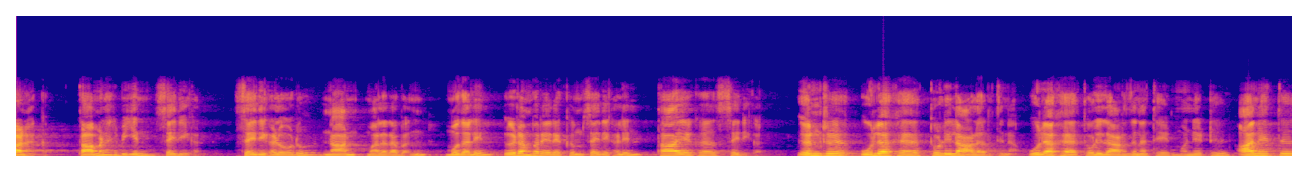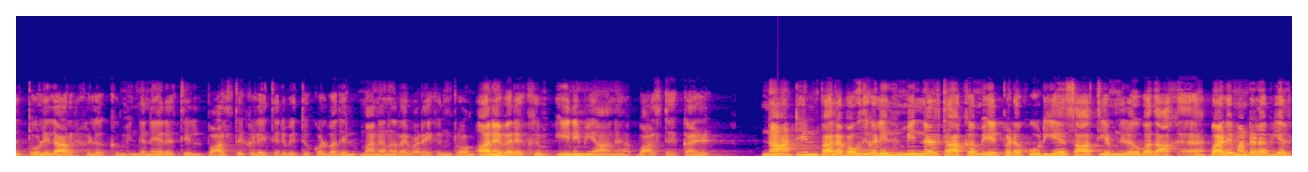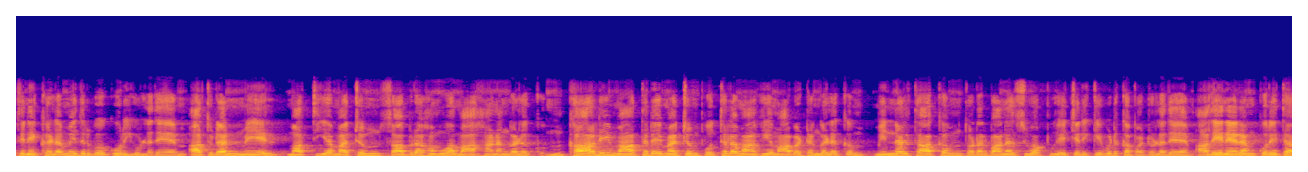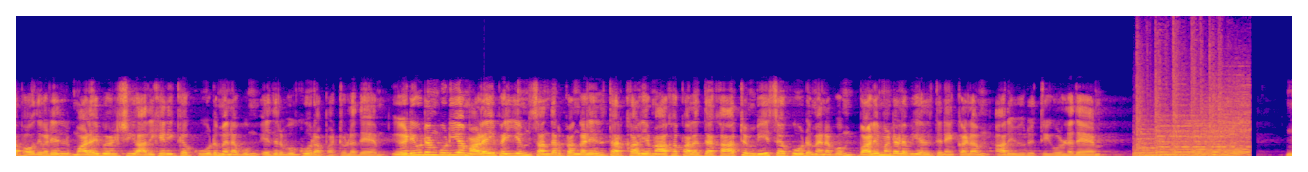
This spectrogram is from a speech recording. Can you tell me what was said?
வணக்கம். தமிழருவியின் செய்திகள். செய்திகளோடு நான் மலரவன். முதலில் இடம்பெற இருக்கும் செய்திகளில் தாயக செய்திகள். இன்று உலக தொழிலாளர் தினம் உலக தொழிலாளர் தினத்தை முன்னிட்டு அனைத்து தொழிலாளர்களுக்கும் இந்த நேரத்தில் வாழ்த்துக்களை தெரிவித்துக் கொள்வதில் மனநிறைவடைகின்றோம். அனைவருக்கும் இனிமையான வாழ்த்துக்கள். நாட்டின் பல பகுதிகளில் மின்னல் தாக்கம் ஏற்படக்கூடிய சாத்தியம் நிலவுவதாக வளிமண்டலவியல் திணைக்களம் எதிர்ப்பு கூறியுள்ளது. அத்துடன் மேல் மத்திய மற்றும் சப்ரஹமுவ மாகாணங்களுக்கும் காலி மாத்தரை மற்றும் புத்தளம் ஆகிய மாவட்டங்களுக்கும் மின்னல் தாக்கம் தொடர்பான சிவப்பு எச்சரிக்கை விடுக்கப்பட்டுள்ளது. அதே நேரம் குறித்த பகுதிகளில் மழை வீழ்ச்சி அதிகரிக்க கூடும் எனவும் எதிர்ப்பு கூறப்பட்டுள்ளது. இடியுடன் கூடிய மழை பெய்யும் சந்தர்ப்பங்களில் தற்காலிகமாக பலத்த காற்றும் வீசக்கூடும் எனவும் வளிமண்டலவியல் திணைக்களம் அறிவுறுத்தியுள்ளது.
